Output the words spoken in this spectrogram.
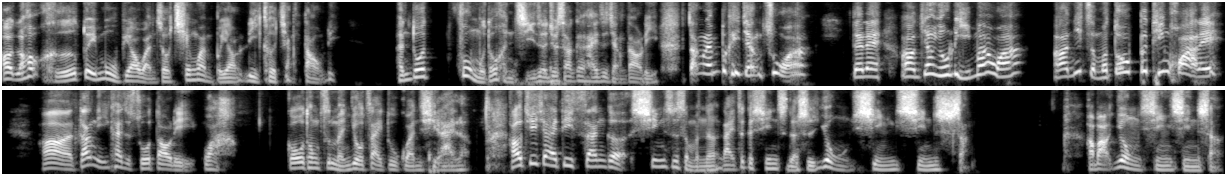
好，然后核对目标完之后，千万不要立刻讲道理。很多父母都很急着就是要跟孩子讲道理，当然不可以这样做啊。对不对？啊，要有礼貌啊！啊，你怎么都不听话嘞？啊，当你一开始说道理，哇，沟通之门又再度关起来了。好，接下来第三个心是什么呢？来，这个心指的是用心欣赏，好不好？用心欣赏。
